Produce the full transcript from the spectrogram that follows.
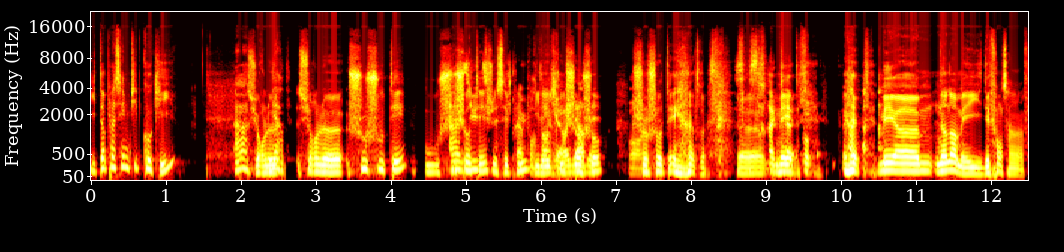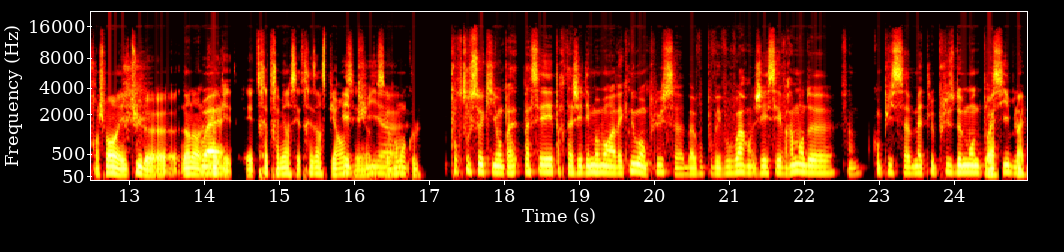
il t'a placé une petite coquille ah sur le merde! sur le chouchouter ou Ah zut! je sais Putain, plus. Il a pourtant écrit regardé. chocho, un truc, ce sera mais cadeau. mais hem, non, non, mais il défonce, hein, franchement, il tue le non, non, le vlog Ouais est est très, très bien, c'est très inspirant, et c'est, puis, c'est vraiment cool. Pour tous ceux qui ont pa passé partagé des moments avec nous en plus, heu, bah, vous pouvez vous voir. J'ai essayé vraiment de qu'on puisse, heu, mettre le plus de monde possible, ouais,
